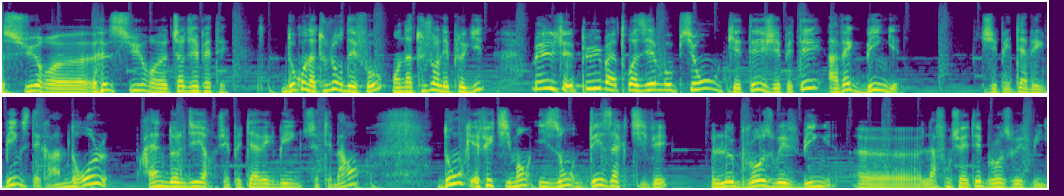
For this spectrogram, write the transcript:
sur, euh, sur ChatGPT. Donc on a toujours défaut, on a toujours les plugins, mais j'ai plus ma troisième option qui était GPT avec Bing. GPT avec Bing, c'était quand même drôle, rien que de le dire, GPT avec Bing, c'était marrant. Donc effectivement, ils ont désactivé le Browse with Bing, la fonctionnalité Browse with Bing.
